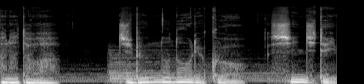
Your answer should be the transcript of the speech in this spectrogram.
あなたは自分の能力を信じています。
